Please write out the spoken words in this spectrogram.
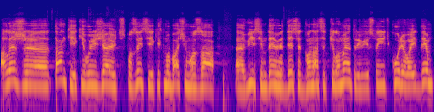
Але ж е, танки, які виїжджають з позицій, яких ми бачимо за е, 8, 9, 10, 12 кілометрів, і стоїть курява і дим,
